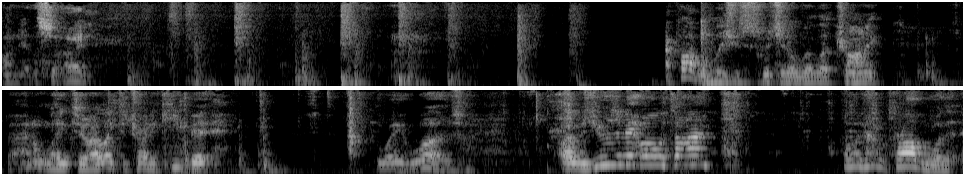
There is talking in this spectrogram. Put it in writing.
On the other side. I probably should switch it over electronic, but I don't like to. I like to try to keep it the way it was. If I was using it all the time, I wouldn't have a problem with it.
